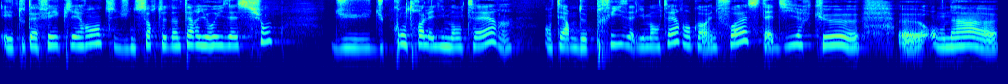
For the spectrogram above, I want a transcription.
est, tout à fait éclairante d'une sorte d'intériorisation du, contrôle alimentaire en termes de prise alimentaire, encore une fois, c'est-à-dire que on a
